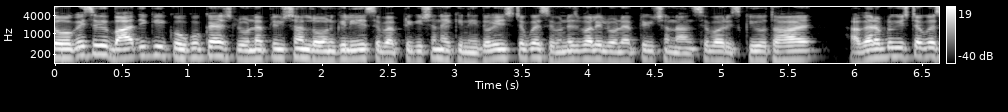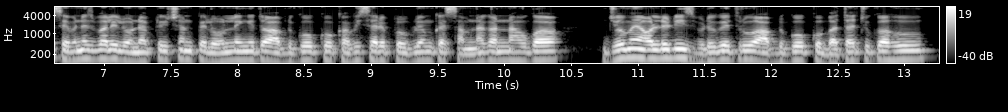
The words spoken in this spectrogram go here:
तो कैसे भी बात है कि Coco Cash loan application loan के लिए सब एप्लीकेशन है कि नहीं? तो इस टाइप का सेवन वाली लोन एप्लीकेशन आंसर बार इसकी होता है। अगर आप लोग इस टाइप का सेवन वाली लोन एप्लीकेशन पे लोन लेंगे तो आप लोगों को काफ़ी सारे प्रॉब्लम का सामना करना होगा, जो मैं ऑलरेडी इस वीडियो के थ्रू आप लोगों को बता चुका हूँ।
